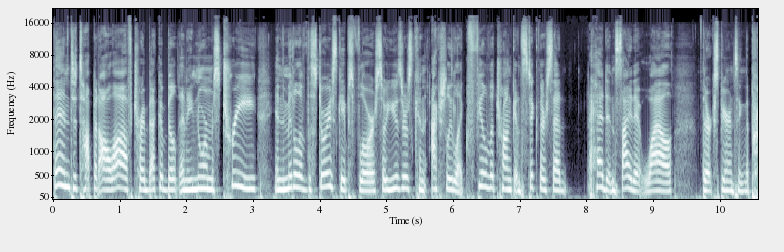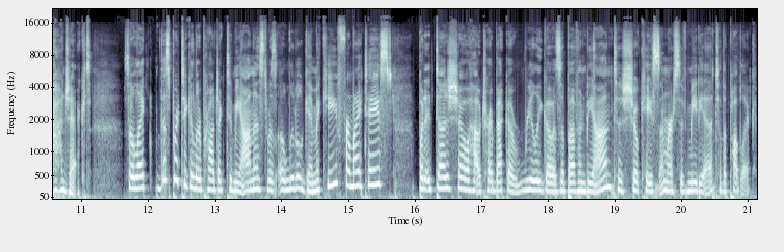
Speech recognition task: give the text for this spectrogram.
Then, to top it all off, Tribeca built an enormous tree in the middle of the Storyscapes floor so users can actually like feel the trunk and stick their said head inside it while they're experiencing the project. So, like, this particular project, to be honest, was a little gimmicky for my taste, but it does show how Tribeca really goes above and beyond to showcase immersive media to the public.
